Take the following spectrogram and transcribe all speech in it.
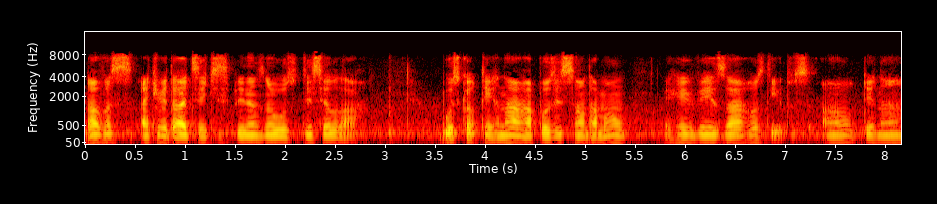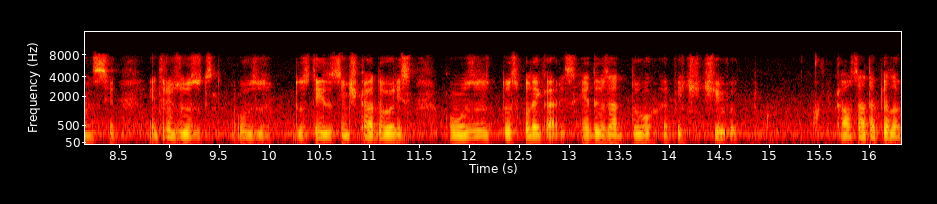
novas atividades e disciplinas no uso de celular. Busque alternar a posição da mão revezar os dedos. A alternância entre os usos, uso dos dedos indicadores com o uso dos polegares reduz a dor repetitiva causada pelo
